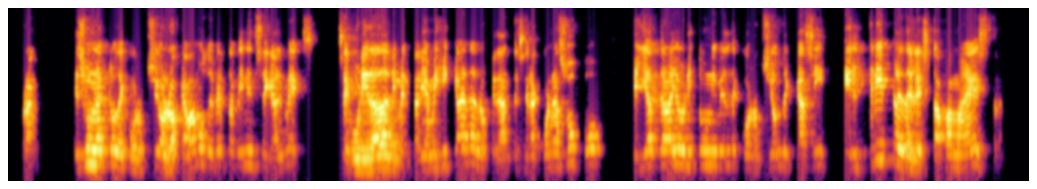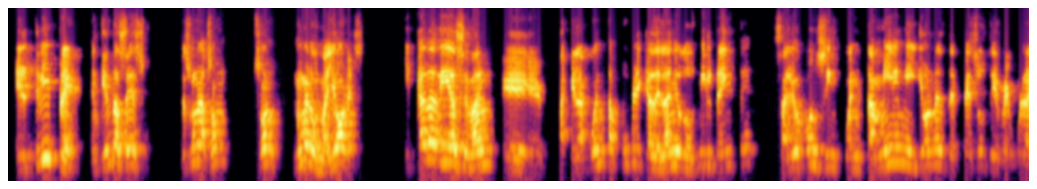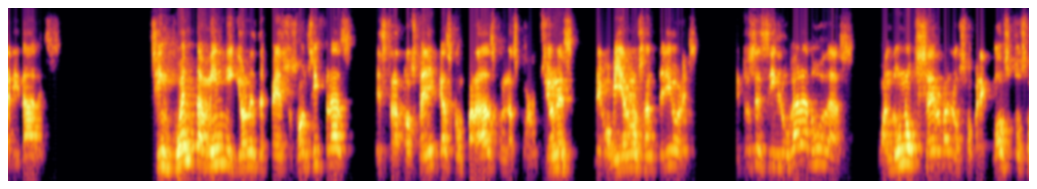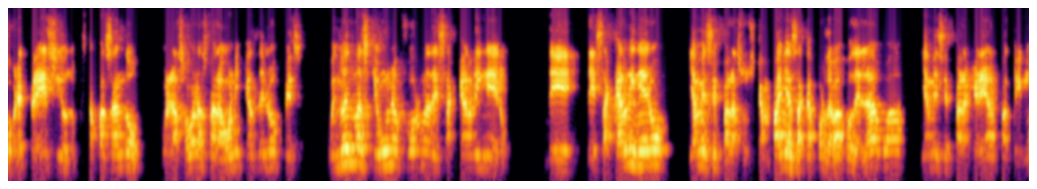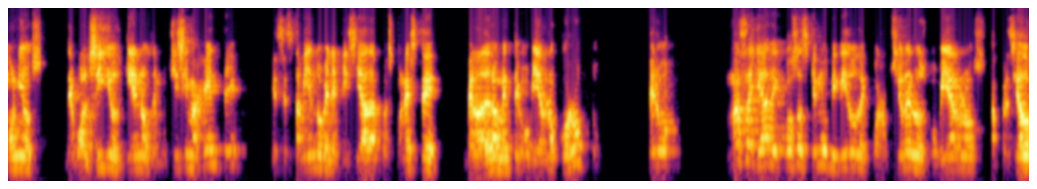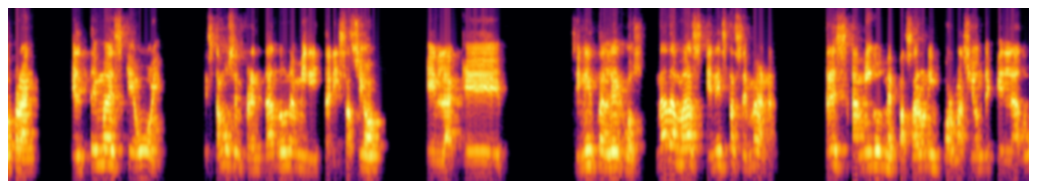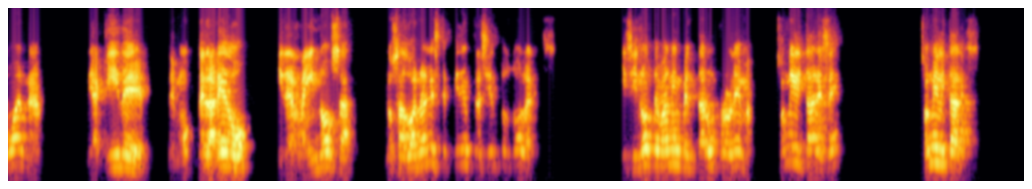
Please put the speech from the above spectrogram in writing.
Es un acto de corrupción. Lo acabamos de ver también en Segalmex, Seguridad Alimentaria Mexicana, lo que antes era Conasupo, que ya trae ahorita un nivel de corrupción de casi el triple de la estafa maestra. El triple, entiendas eso. Es una, son, son números mayores. Y cada día se van, eh, en la cuenta pública del año 2020 salió con 50 mil millones de pesos de irregularidades. 50 mil millones de pesos. Son cifras estratosféricas comparadas con las corrupciones de gobiernos anteriores. Entonces, sin lugar a dudas, cuando uno observa los sobrecostos, sobreprecios, lo que está pasando con las obras faraónicas de López, pues no es más que una forma de sacar dinero, de, de sacar dinero, llámese para sus campañas acá por debajo del agua, llámese para crear patrimonios de bolsillos llenos de muchísima gente que se está viendo beneficiada pues con este verdaderamente gobierno corrupto. Pero más allá de cosas que hemos vivido de corrupción en los gobiernos, apreciado Frank, el tema es que hoy estamos enfrentando una militarización en la que sin ir tan lejos, nada más en esta semana, tres amigos me pasaron información de que la aduana de aquí de, de, Laredo y de Reynosa, los aduanales te piden 300 dólares. Y si no, te van a inventar un problema. Son militares, ¿eh? Son militares.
